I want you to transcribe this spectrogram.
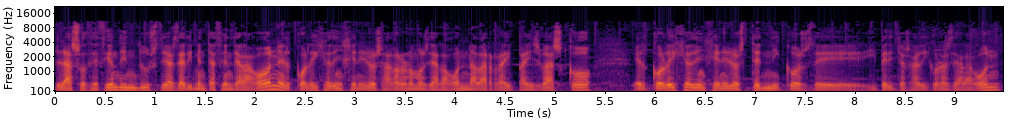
la Asociación de Industrias de Alimentación de Aragón, el Colegio de Ingenieros Agrónomos de Aragón, Navarra y País Vasco, el Colegio de Ingenieros Técnicos de, y Peritos Agrícolas de Aragón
